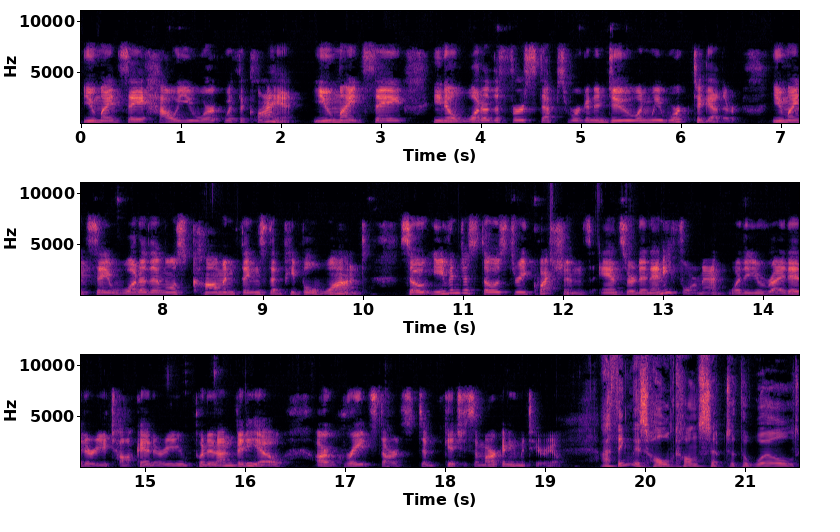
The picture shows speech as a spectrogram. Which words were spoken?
you might say how you work with the client. You might say, you know, what are the first steps we're going to do when we work together? You might say, what are the most common things that people want? So even just those three questions answered in any format, whether you write it or you talk it or you put it on video, are great starts to get you some marketing material. I think this whole concept of the world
